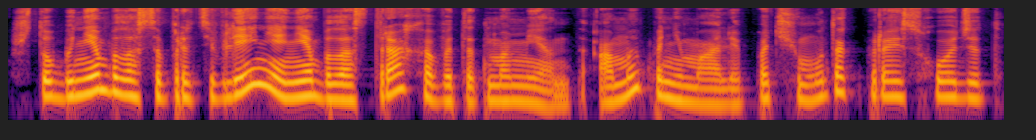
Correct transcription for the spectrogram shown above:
чтобы не было сопротивления, не было страха в этот момент, а мы понимали, почему так происходит,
